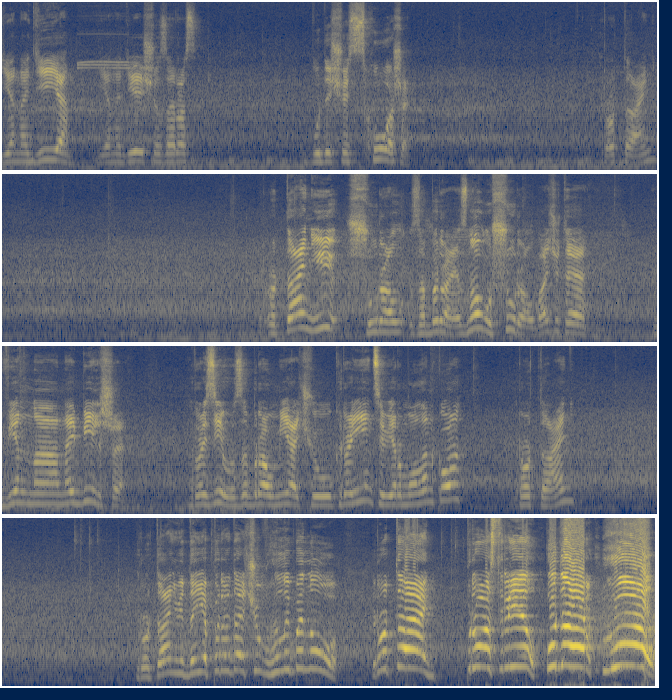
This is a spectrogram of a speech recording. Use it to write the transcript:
є надія, є надія, що зараз буде щось схоже. Ротань. Ротань і Шурал забирає. Знову Шурал, бачите, він найбільше разів забрав м'яч у українців. Єрмоленко. Ротань. Ротань віддає передачу в глибину. Ротань! Простріл! Удар! Гол!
